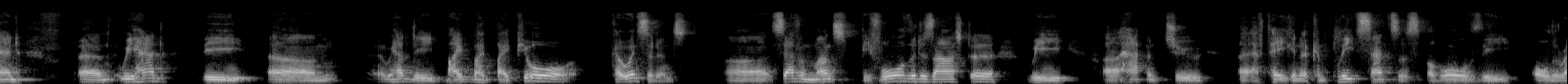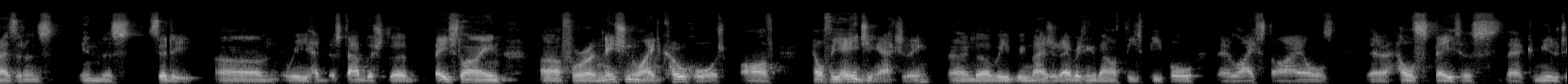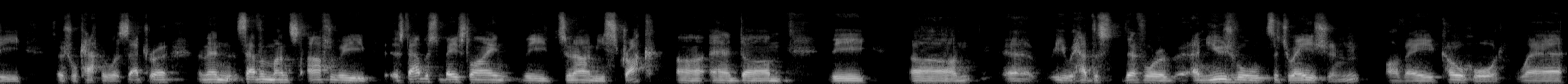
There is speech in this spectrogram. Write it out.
and um, we had the um, we had the by, by, by pure coincidence uh, seven months before the disaster we uh, happened to uh, have taken a complete census of all of the all the residents in this city. Um, we had established the baseline uh, for a nationwide cohort of healthy aging actually. And uh, we, we measured everything about these people their lifestyles their health status, their community, social capital, etc. And then seven months after we established the baseline, the tsunami struck, uh, and um, the um, uh, we had this therefore unusual situation of a cohort where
